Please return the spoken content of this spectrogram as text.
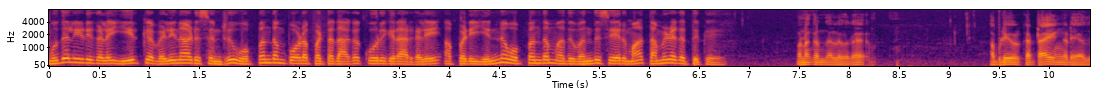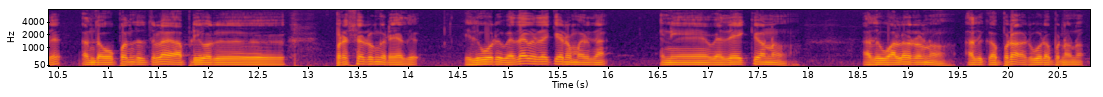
முதலீடுகளை ஈர்க்க வெளிநாடு சென்று ஒப்பந்தம் போடப்பட்டதாக கூறுகிறார்களே அப்படி என்ன ஒப்பந்தம் அது வந்து சேருமா தமிழகத்துக்கு? வணக்கம் தலைவரே. அப்படி ஒரு கட்டாயம் கிடையாது. அந்த ஒப்பந்தத்தில் அப்படி ஒரு ப்ரெஷரும் கிடையாது. இது ஒரு விதை விதைக்கிற மாதிரி தான் இனி விதைக்கணும் அது வளரணும் அதுக்கப்புறம் அறுவடை பண்ணணும்.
